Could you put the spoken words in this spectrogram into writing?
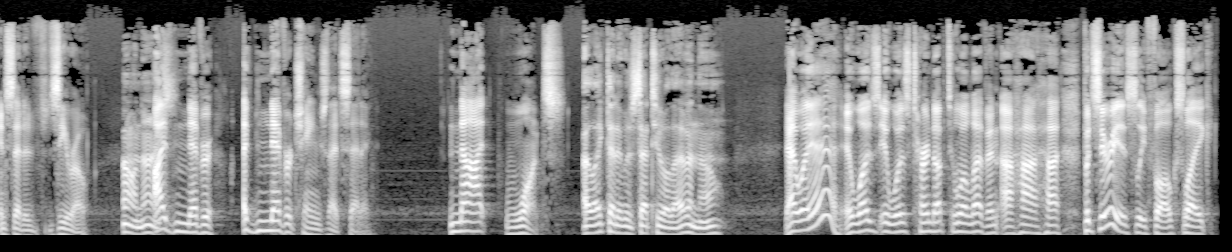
instead of zero. Oh, nice. I've never I've never changed that setting. Not once. I like that it was set to 11, though. That way, yeah, it was it was turned up to eleven. Aha, ha. But seriously, folks, like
